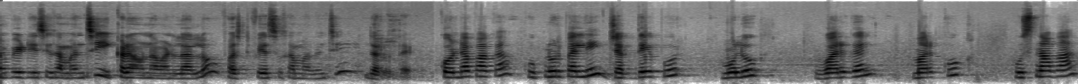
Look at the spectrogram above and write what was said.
ఎంపీటీసీకి సంబంధించి ఇక్కడ ఉన్న మండలాల్లో ఫస్ట్ ఫేస్కి సంబంధించి జరుగుతాయి. Kondapak Kuknoorpally Jagdevpur Mulug Wargal Markook Husnabad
